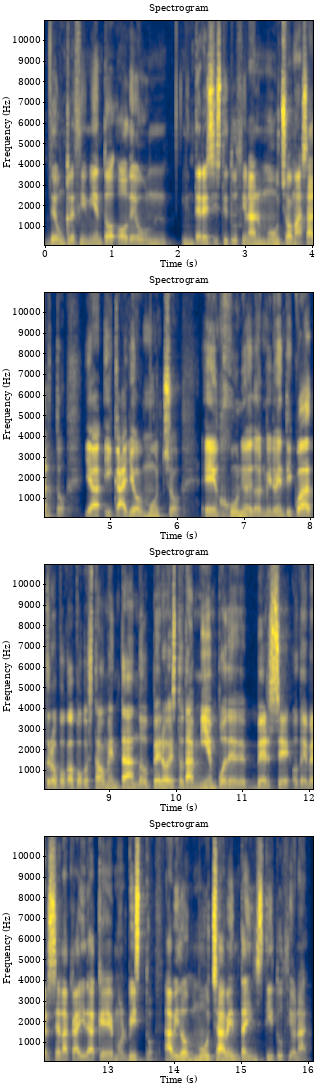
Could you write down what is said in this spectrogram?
de un crecimiento o de un interés institucional mucho más alto y cayó mucho en junio de 2024, poco a poco está aumentando, pero esto también puede verse o deberse la caída que hemos visto. Ha habido mucha venta institucional.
